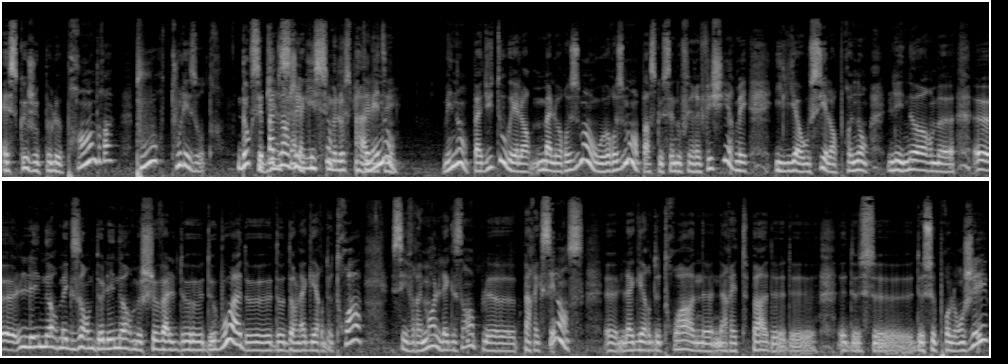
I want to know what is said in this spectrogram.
est-ce que je peux le prendre pour tous les autres? Donc c'est pas de l'angélisme l'hospitalité. Ah, mais non, pas du tout. Et alors, malheureusement ou heureusement, parce que ça nous fait réfléchir, mais il y a aussi, alors prenons l'énorme, euh, l'énorme exemple de l'énorme cheval de, bois de, dans la guerre de Troie. C'est vraiment l'exemple euh, par excellence. Euh, la guerre de Troie n'arrête pas de, de, se, de se prolonger.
